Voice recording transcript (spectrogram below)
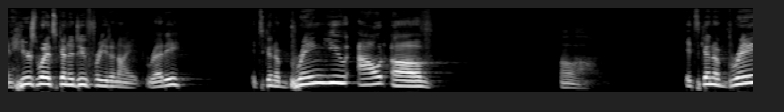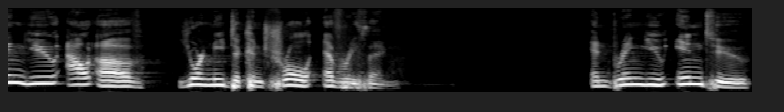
And here's what it's going to do for you tonight. Ready? It's going to bring you out of Oh. It's going to bring you out of your need to control everything and bring you into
